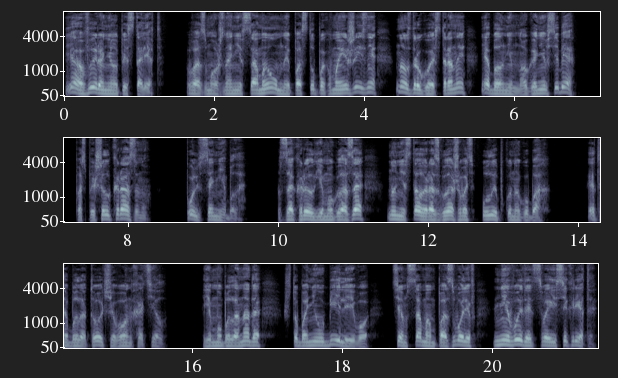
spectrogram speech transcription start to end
Я выронил пистолет. Возможно, не самый умный поступок в моей жизни, но, с другой стороны, я был немного не в себе. Поспешил к Разану. Пульса не было. Закрыл ему глаза, но не стал разглаживать улыбку на губах. Это было то, чего он хотел. Ему было надо, чтобы они убили его, тем самым позволив не выдать свои секреты.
